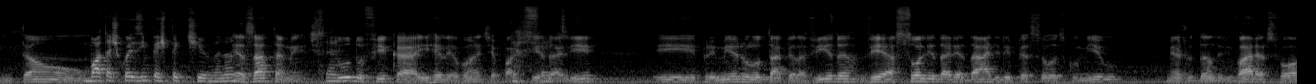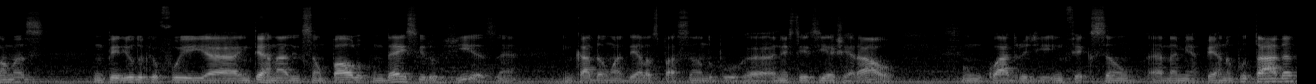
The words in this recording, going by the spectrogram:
Então. Bota as coisas em perspectiva, né? Exatamente. Sim. Tudo fica irrelevante a partir Perfeito. dali e primeiro lutar pela vida, ver a solidariedade de pessoas comigo, me ajudando de várias formas. Um período que eu fui uh, internado em São Paulo com 10 cirurgias, né? em cada uma delas passando por uh, anestesia geral, um quadro de infecção uh, na minha perna amputada,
